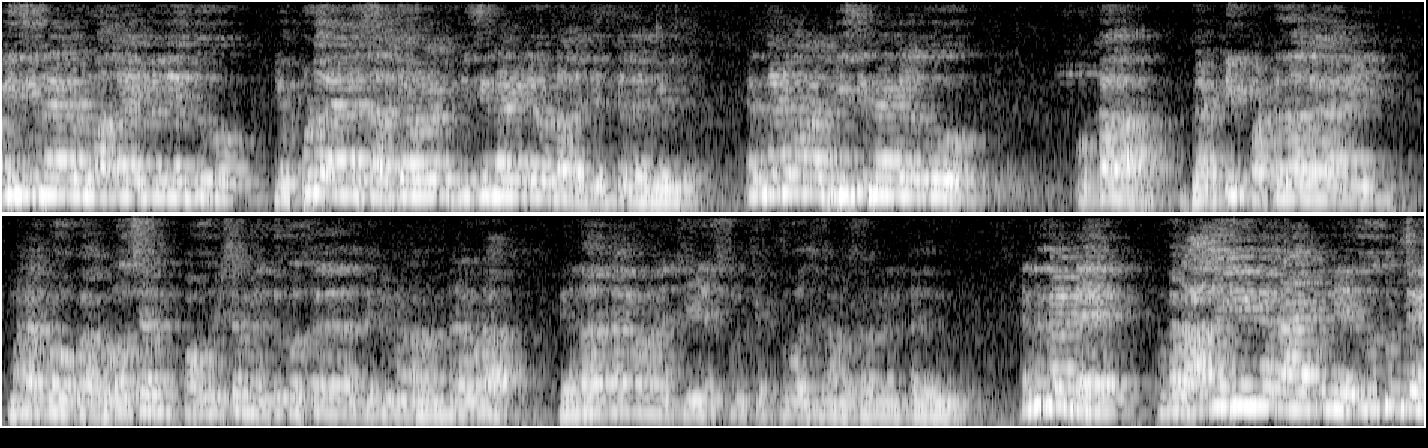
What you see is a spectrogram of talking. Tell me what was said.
బీసీ నాయకుడు మళ్ళీ ఎమ్మెల్యే ఎందుకు? ఎప్పుడు ఆయన సత్యవాళ్ళకి బీసీ నాయకుడే ఉండాలి చర్చల ఎమ్మెల్యే ఎందుకంటే మన బీసీ నాయకులకు ఒక గట్టి పట్టుదల కానీ మనకు ఒక రోషం పౌరుషం ఎందుకు వస్తలేదని చెప్పి మనం అందరం కూడా యథార్థంగా మనం చేసుకుని చెప్పుకోవాల్సిన అవసరం ఎంత ఉంది. ఎందుకంటే ఒక రాజకీయ నాయకుడిని ఎదుగుతుంటే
